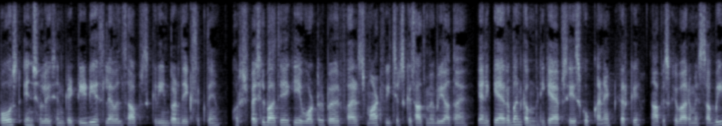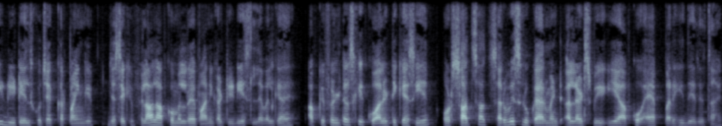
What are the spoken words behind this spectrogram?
पोस्ट इंस्टॉलेशन के टीडीएस लेवल्स आप स्क्रीन पर देख सकते हैं। और स्पेशल बात यह है कि ये वाटर प्योरीफायर स्मार्ट फीचर्स के साथ में भी आता है, यानी कि अर्बन कंपनी के ऐप से इसको कनेक्ट करके आप इसके बारे में सभी डिटेल्स को चेक कर पाएँगे। जैसे कि फ़िलहाल आपको मिल रहा पानी का टीडीएस लेवल क्या है, आपके फिल्टर्स की क्वालिटी कैसी है? और साथ साथ सर्विस रिक्वायरमेंट अलर्ट्स भी ये आपको ऐप पर ही दे देता है।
